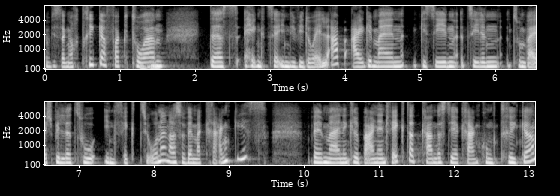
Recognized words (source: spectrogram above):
wir sagen auch Triggerfaktoren. Mhm das hängt sehr individuell ab. Allgemein gesehen zählen zum Beispiel dazu Infektionen, also wenn man krank ist, wenn man einen grippalen Infekt hat, kann das die Erkrankung triggern.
